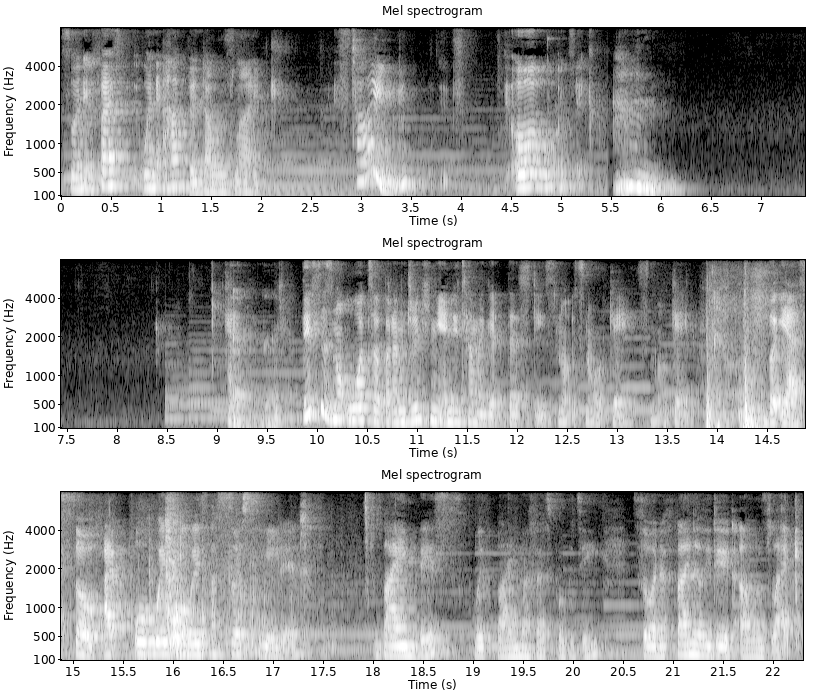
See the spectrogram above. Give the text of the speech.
So when it first, when it happened, I was like, it's time. It's, oh, it's like, okay. This is not water, but I'm drinking it anytime I get thirsty. It's not, it's not okay. It's not okay. But yes, so I always, always associated buying this with buying my first property. So when I finally did, I was like,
